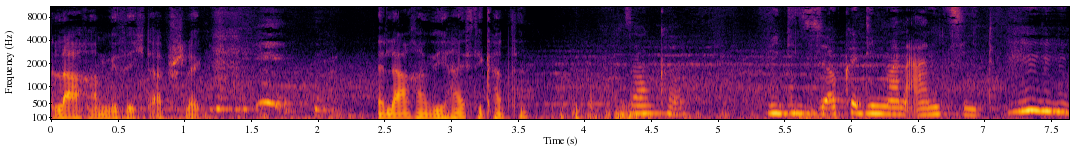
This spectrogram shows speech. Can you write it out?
Lara am Gesicht abschlecken. Lara, wie heißt die Katze? Socke. Wie die Socke, die man anzieht.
